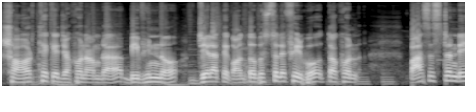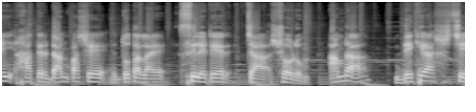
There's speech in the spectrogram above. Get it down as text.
শহর থেকে যখন আমরা বিভিন্ন জেলাতে গন্তব্যস্থলে ফিরব, তখন বাস স্ট্যান্ডেই হাতের ডান পাশে দোতলায় সিলেটের চা শোরুম। আমরা দেখে আসছি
